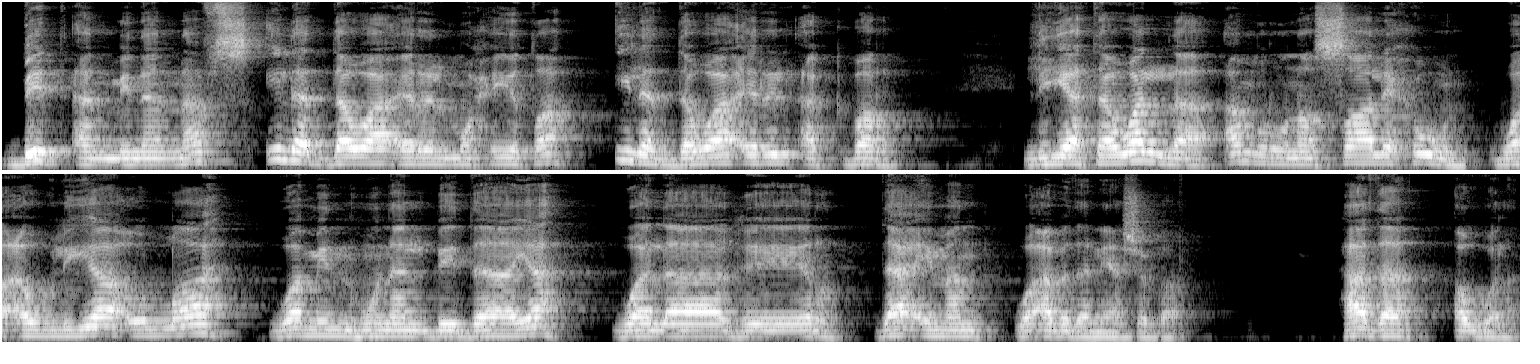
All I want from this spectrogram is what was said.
بدءا من النفس إلى الدوائر المحيطة إلى الدوائر الأكبر. ليتولى أمرنا الصالحون وأولياء الله ومن هنا البداية ولا غير. دائما وابدا يا شباب. هذا اولا.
